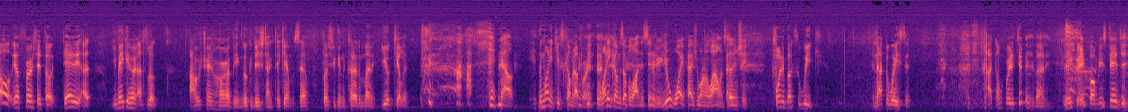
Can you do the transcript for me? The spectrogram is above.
Oh, at first they thought, Daddy, I, you make it hurt. I said, look, I was training hard. I'll be in good condition. I can take care of myself. Plus, you get the cut of the money. You'll kill him. now, the money keeps coming up, Earnie. The money comes up a lot in this interview. Your wife has you on allowance, doesn't she? 20 bucks a week. And not to waste it. I, am afraid to tip anybody. They, they call me stingy.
